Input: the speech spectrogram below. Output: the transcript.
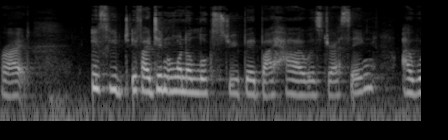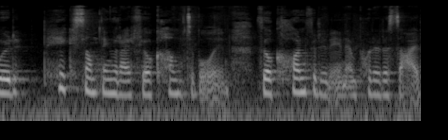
right? If you if I didn't want to look stupid by how I was dressing, I would pick something that I'd feel comfortable in, feel confident in, and put it aside.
